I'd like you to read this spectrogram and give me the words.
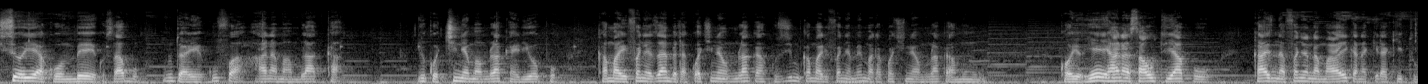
sio yeye akuombee, kwa sababu mtu aliyekufa hana mamlaka, yuko chini ya mamlaka iliyopo. Kama alifanya dhambi atakuwa chini ya mamlaka ya kuzimu, kama alifanya mema atakuwa chini ya mamlaka ya Mungu. Kwa hiyo yeye hana sauti hapo, kazi inafanywa na malaika na kila kitu.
